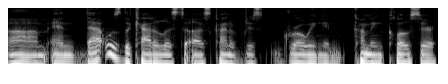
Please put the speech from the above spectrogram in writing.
um, and that was the catalyst to us kind of just growing and coming closer.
